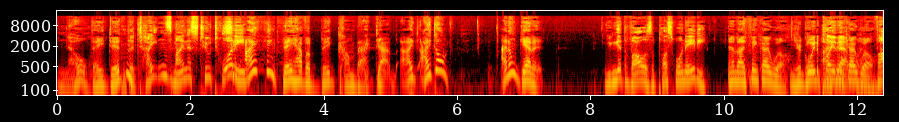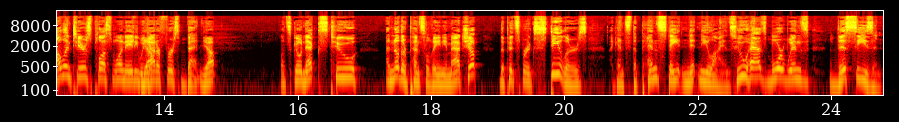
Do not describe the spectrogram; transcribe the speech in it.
no They didn't. the titans minus 220 I think they have a big comeback. Yeah, I I don't I don't get it, you can get the vol as a plus 180 and I think I will. You're going to play I think that. I one. will. Volunteers plus 180. We Yep. got our first bet. Yep. Let's go next to another Pennsylvania matchup the Pittsburgh Steelers against the Penn State Nittany Lions. Who has more wins this season?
